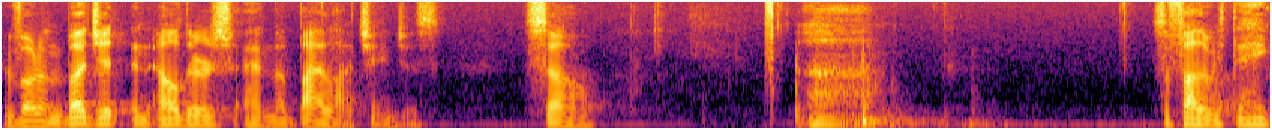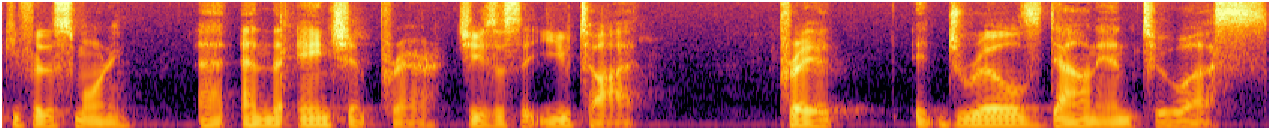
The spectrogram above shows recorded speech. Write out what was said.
and vote on the budget and elders and the bylaw changes. So. Uh, so, Father, we thank you for this morning and, and the ancient prayer, Jesus, that you taught. Pray it, it drills down into us.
